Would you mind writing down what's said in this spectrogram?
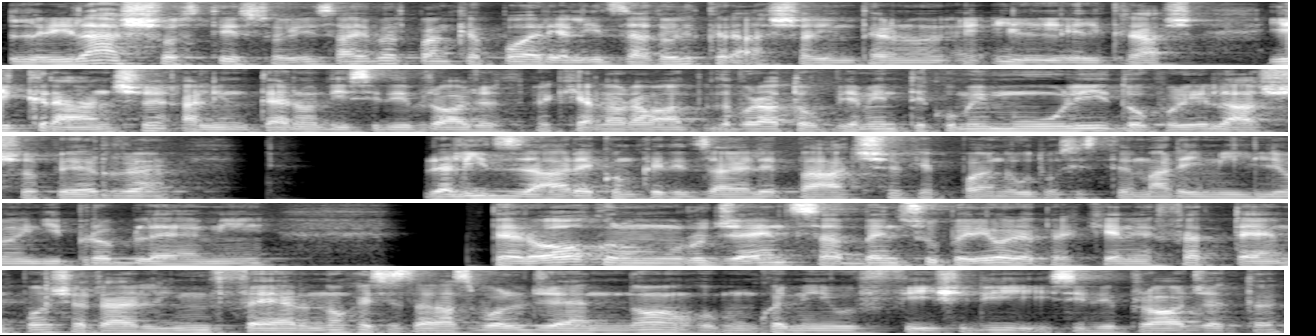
il rilascio stesso di Cyberpunk ha poi realizzato il crash all'interno, il, il, crash, il crunch all'interno di CD Projekt, perché hanno lavorato ovviamente come muli dopo il rilascio per realizzare e concretizzare le patch che poi hanno dovuto sistemare milioni di problemi però con un'urgenza ben superiore perché nel frattempo c'era l'inferno che si stava svolgendo comunque negli uffici di CD Projekt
